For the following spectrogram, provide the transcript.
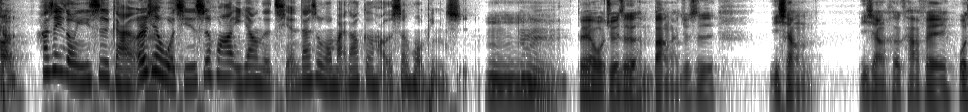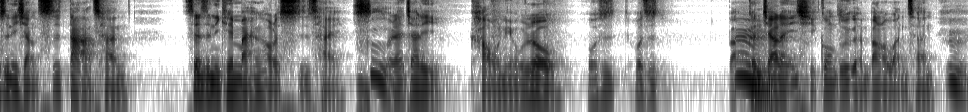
感，它是一种仪式感，而且我其实是花一样的钱，但是我买到更好的生活品质。嗯嗯嗯，对啊，我觉得这个很棒啊！就是你想你想喝咖啡，或是你想吃大餐，甚至你可以买很好的食材，是回来家里烤牛肉，或是或是把跟家人一起共度一个很棒的晚餐。嗯，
